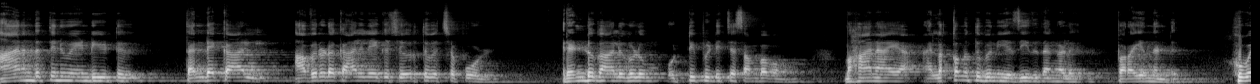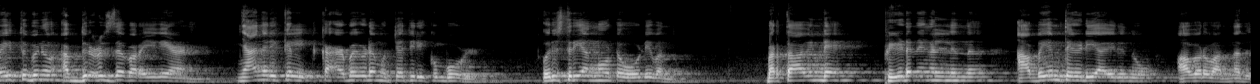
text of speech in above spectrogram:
ആനന്ദത്തിനു വേണ്ടിയിട്ട് തന്റെ കാൽ അവരുടെ കാലിലേക്ക് ചേർത്ത് വെച്ചപ്പോൾ രണ്ടു കാലുകളും ഒട്ടിപ്പിടിച്ച സംഭവം മഹാനായ അലക്കമത്തുബിന് യസീദ് തങ്ങൾ പറയുന്നുണ്ട്. ഹുവൈത്തുബിനു അബ്ദുൽ ഉസ്സ പറയുകയാണ് ഞാനൊരിക്കൽ കഅബയുടെ മുറ്റത്തിരിക്കുമ്പോൾ ഒരു സ്ത്രീ അങ്ങോട്ട് ഓടി വന്നു. ഭർത്താവിന്റെ പീഡനങ്ങളിൽ നിന്ന് അഭയം തേടിയായിരുന്നു അവർ വന്നത്.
